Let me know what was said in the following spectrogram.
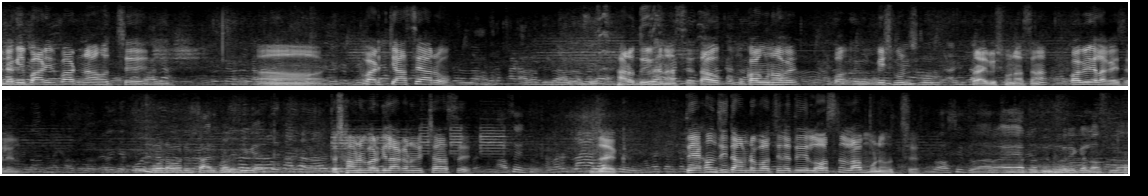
এটা কি বাড়ির পাট না হচ্ছে বাড়িতে কি আছে আরও? আরও দুই আছে ভ্যান আছে। তাও কেমন হবে? বিশ মন? প্রায় বিশ মন আছে না? কয় বিঘা লাগাইছিলেন? মোটামুটি চার পাঁচ বিঘা। তো সামনে বার কি লাগানোর ইচ্ছা আছে? আছেই তো। যাক। তো এখন যে দামটা পাচ্ছেন এতে লস না লাভ মনে হচ্ছে? লসই তো আর এতদিন ধরে কে লস না?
